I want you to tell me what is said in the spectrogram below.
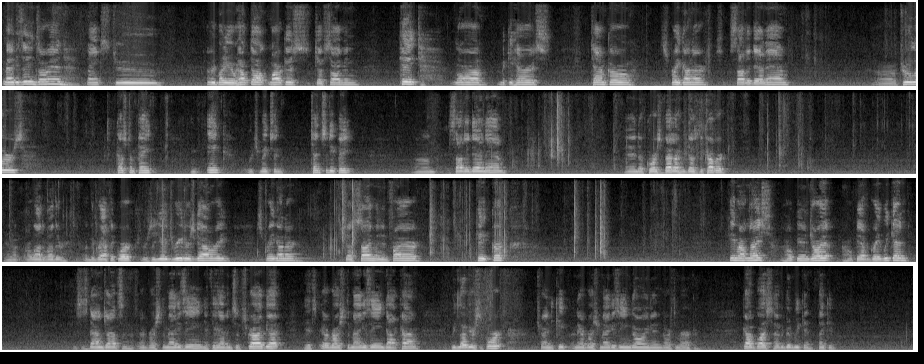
magazines are in. Thanks to everybody who helped out. Marcus, Jeff Simon, Kate, Laura, Mickey Harris, Tamco, Spray Gunner, SATA Dan-Am, uh, Trulers, Custom Paint, and Ink, which makes intensity paint, um, SATA Dan-Am, and of course Betta who does the cover. And a lot of other of the graphic work. There's a huge readers gallery, spray gunner, Jeff Simon and Fire, Kate Cook. Came out nice. I hope you enjoy it. I hope you have a great weekend. This is Don Johnson, Airbrush the Magazine. If you haven't subscribed yet, it's airbrushthemagazine.com. We'd love your support. Trying to keep an airbrush magazine going in North America. God bless. Have a good weekend. Thank you.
